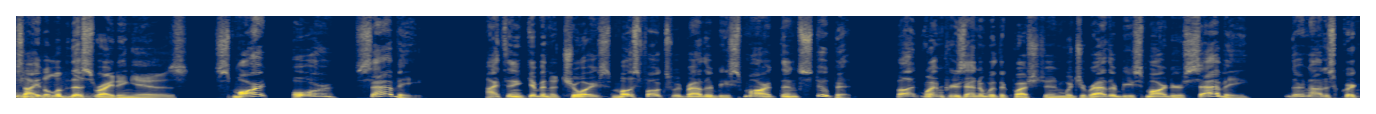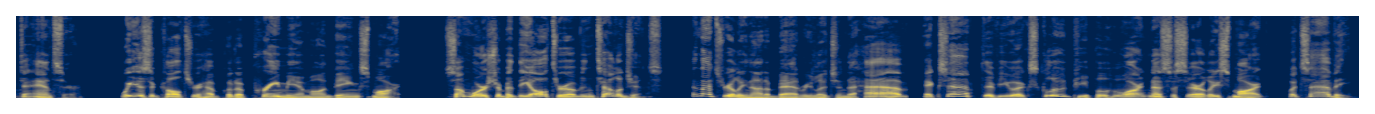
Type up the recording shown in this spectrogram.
title of this writing is Smart or Savvy? I think, given a choice, most folks would rather be smart than stupid. But when presented with the question, would you rather be smart or savvy, they're not as quick to answer. We as a culture have put a premium on being smart. Some worship at the altar of intelligence, and that's really not a bad religion to have, except if you exclude people who aren't necessarily smart but savvy.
